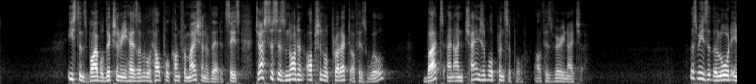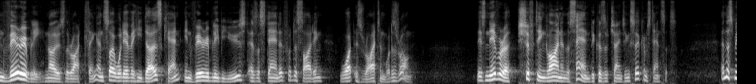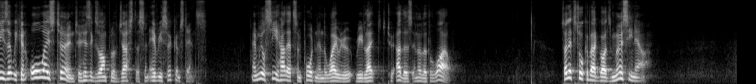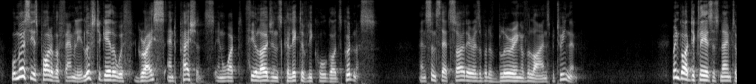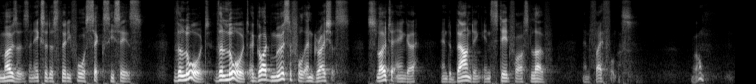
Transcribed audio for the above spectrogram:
Easton's Bible Dictionary has a little helpful confirmation of that. It says, Justice is not an optional product of his will, but an unchangeable principle of his very nature. This means that the Lord invariably knows the right thing, and so whatever he does can invariably be used as a standard for deciding what is right and what is wrong. There's never a shifting line in the sand because of changing circumstances. And this means that we can always turn to his example of justice in every circumstance. And we'll see how that's important in the way we re- relate to others in a little while. So let's talk about God's mercy now. Well, mercy is part of a family. It lives together with grace and patience in what theologians collectively call God's goodness. And since that's so, there is a bit of blurring of the lines between them. When God declares his name to Moses in Exodus 34 6, he says, The Lord, the Lord, a God merciful and gracious, slow to anger, and abounding in steadfast love and faithfulness. Well,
